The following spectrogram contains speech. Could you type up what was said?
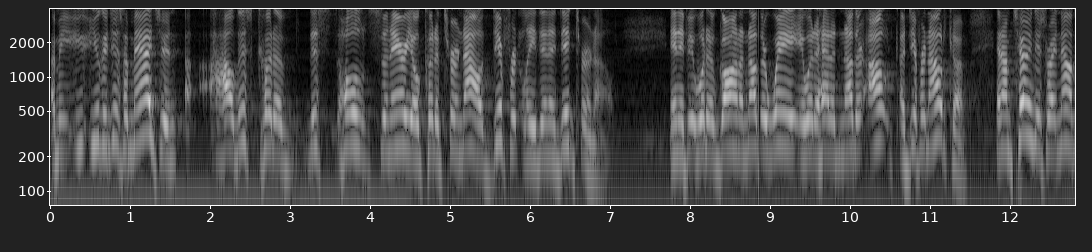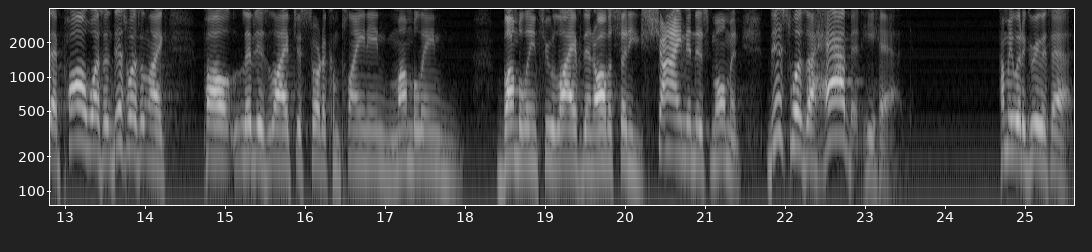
I mean, you, you could just imagine how this could have, this whole scenario could have turned out differently than it did turn out. And if it would have gone another way, it would have had another out, a different outcome. And I'm telling you this right now that Paul wasn't, this wasn't like Paul lived his life just sort of complaining, mumbling, bumbling through life, then all of a sudden he shined in this moment. This was a habit he had. How many would agree with that?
